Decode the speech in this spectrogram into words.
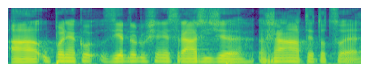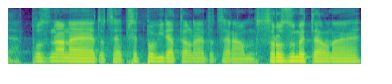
A úplně jako zjednodušeně sráží, že řád je to, co je poznané, to, co je předpovídatelné, to, co je nám srozumitelné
